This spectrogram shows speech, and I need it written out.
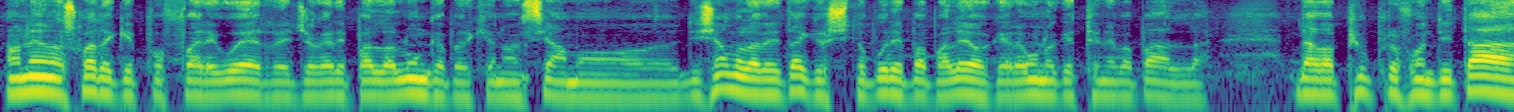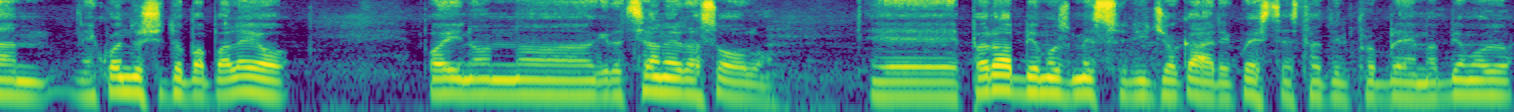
non è una squadra che può fare guerra e giocare palla lunga perché non siamo, diciamo la verità che è uscito pure Papaleo che era uno che teneva palla, dava più profondità e quando è uscito Papaleo poi non, Graziano era solo. Eh, però abbiamo smesso di giocare, questo è stato il problema. Abbiamo,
